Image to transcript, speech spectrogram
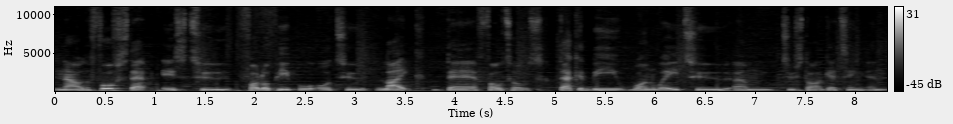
Now, the fourth step is to follow people or to like their photos. That could be one way to um, to start getting an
